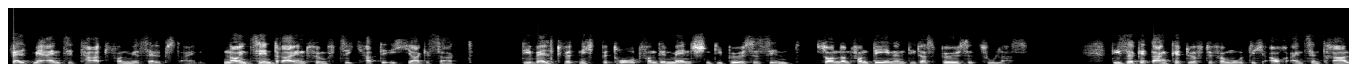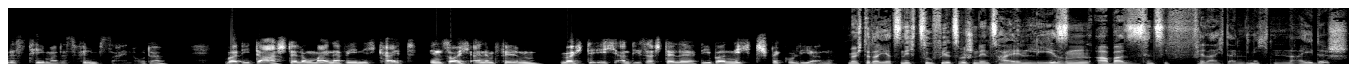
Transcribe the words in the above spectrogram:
fällt mir ein Zitat von mir selbst ein. 1953 hatte ich ja gesagt, die Welt wird nicht bedroht von den Menschen, die böse sind, sondern von denen, die das Böse zulassen. Dieser Gedanke dürfte vermutlich auch ein zentrales Thema des Films sein, oder? Über die Darstellung meiner Wenigkeit in solch einem Film möchte ich an dieser Stelle lieber nicht spekulieren. Ich möchte da jetzt nicht zu viel zwischen den Zeilen lesen, aber sind Sie vielleicht ein wenig neidisch,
